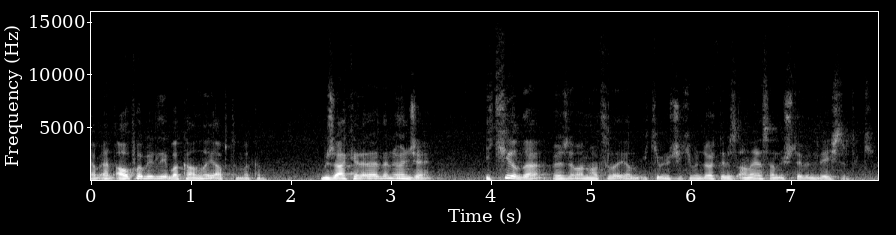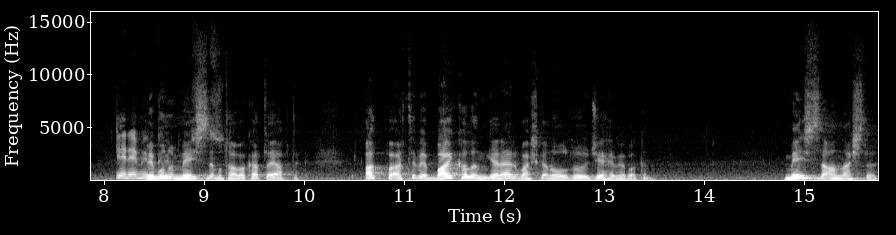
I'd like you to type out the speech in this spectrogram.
Ya ben Avrupa Birliği Bakanlığı yaptım bakın. Müzakerelerden önce iki yılda Özlem Hanım hatırlayalım 2003-2004'te biz anayasanın üçte birini değiştirdik. Gene mümkün Ve bunu mecliste mutabakatla yaptık. AK Parti ve Baykal'ın genel başkan olduğu CHP bakın. Mecliste anlaştı.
